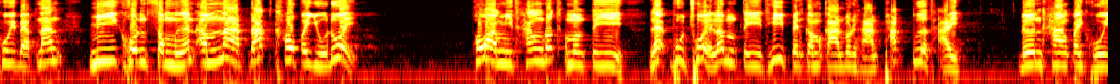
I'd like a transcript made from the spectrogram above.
คุยแบบนั้น มีคนเสมือนอำนาจรัฐเข้าไปอยู่ด้วย เพราะว่ามีทั้งรัฐมนตรีและผู้ช่วยรัฐมนตรีที่เป็นกรรมการบริหารพรรคเพื่อไทย เดินทางไปคุย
